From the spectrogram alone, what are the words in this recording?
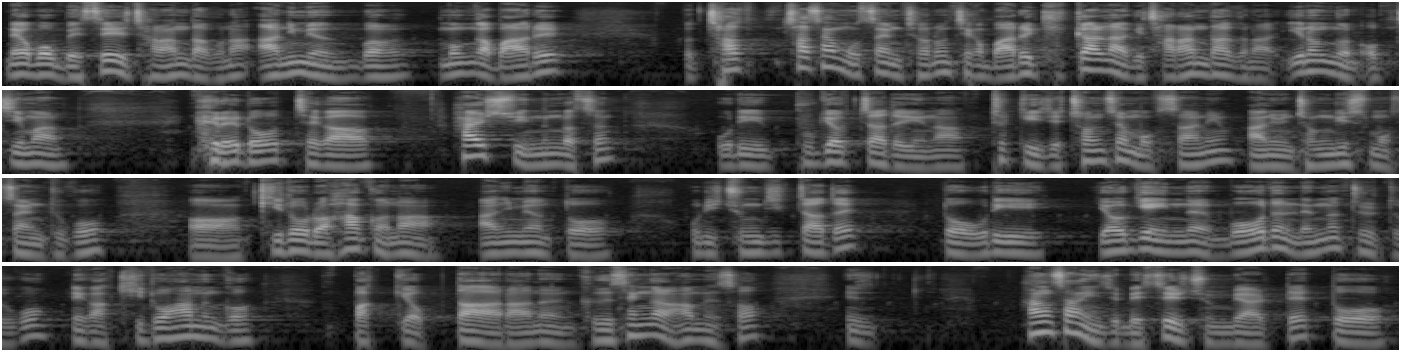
내가 뭐 메시지 잘한다거나 아니면 뭐 뭔가 말을 뭐 차, 차상 목사님처럼 제가 말을 기깔나게 잘한다거나 이런 건 없지만 그래도 제가 할 수 있는 것은 우리 부격자들이나 특히 이제 천세 목사님 아니면 정기수 목사님 두고 어, 기도를 하거나 아니면 또 우리 중직자들 또 우리 여기에 있는 모든 랩런트를 두고 내가 기도하는 것 밖에 없다라는 그 생각을 하면서 항상 이제 메시지 준비할 때또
